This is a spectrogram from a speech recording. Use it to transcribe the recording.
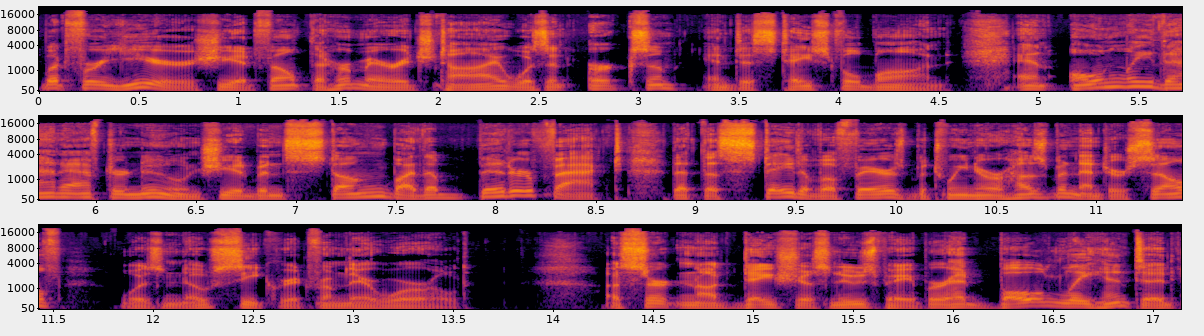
But for years she had felt that her marriage tie was an irksome and distasteful bond, and only that afternoon she had been stung by the bitter fact that the state of affairs between her husband and herself was no secret from their world. A certain audacious newspaper had boldly hinted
